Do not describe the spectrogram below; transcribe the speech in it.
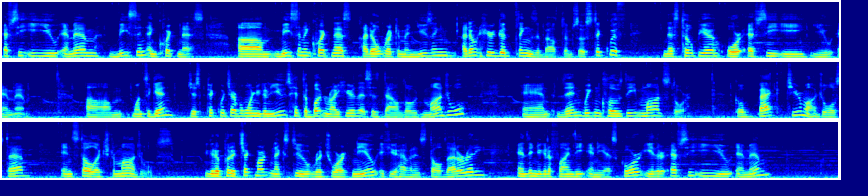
FCEU MM, Mesen, and QuickNES. Um, Mesen and QuickNES I don't recommend using. I don't hear good things about them, so stick with Nestopia or FCEU MM. Um, once again, just pick whichever one you're going to use, hit the button right here that says download module, and then we can close the mod store. Go back to your modules tab, install extra modules. You're going to put a check mark next to RetroArch Neo if you haven't installed that already, and then you're going to find the NES core, either FCEU MM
